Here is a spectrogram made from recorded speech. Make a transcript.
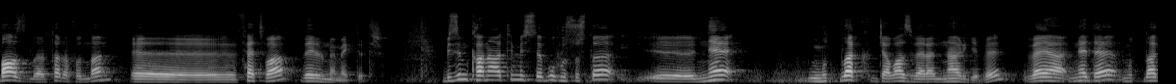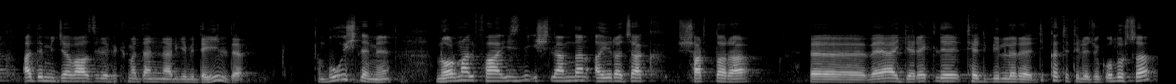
bazıları tarafından e, fetva verilmemektedir. Bizim kanaatimiz de bu hususta e, ne mutlak cevaz verenler gibi veya ne de mutlak ademi cevaz ile hükmedenler gibi değil de bu işlemi normal faizli işlemden ayıracak şartlara veya gerekli tedbirlere dikkat edilecek olursa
